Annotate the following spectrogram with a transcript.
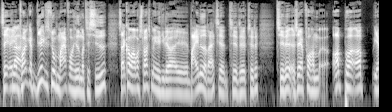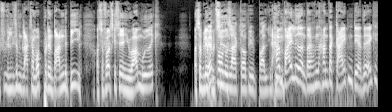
Så jeg, Klart. folk er virkelig sure på mig for at hedde mig til side. Så jeg kommer op og slås med en af de der øh, vejledere, der er til, til, til, til, det, til det. Så jeg får ham op på... Op, jeg har ligesom lagt ham op på den brændende bil, og så folk skal til at hive ham ud, ikke? Og så bliver Hvem får politiet... du lagt op i brændende bil? Ham vejlederen, der, ham, der guiden der, det er ikke?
